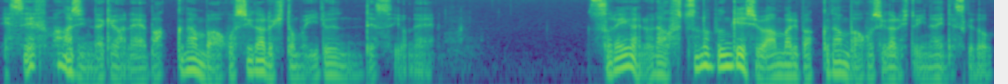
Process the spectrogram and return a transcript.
SF マガジンだけはね、バックナンバー欲しがる人もいるんですよね。それ以外の、なんか普通の文芸誌はあんまりバックナンバー欲しがる人いないんですけど、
